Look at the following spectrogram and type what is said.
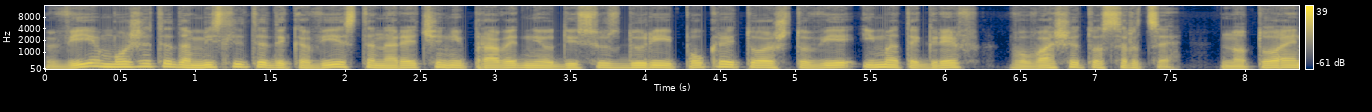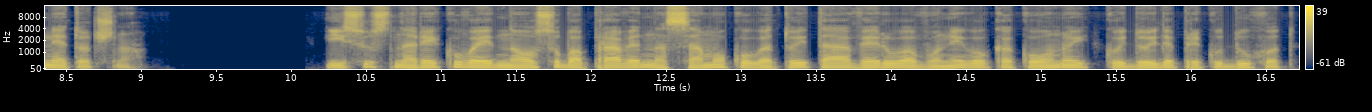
Вие можете да мислите дека вие сте наречени праведни од Исус дури и покрај тоа што вие имате грев во вашето срце, но тоа е неточно. Исус нарекува една особа праведна само кога тој таа верува во него како оној кој дојде преку духот,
